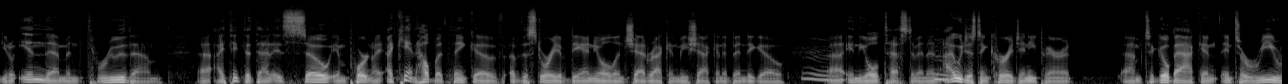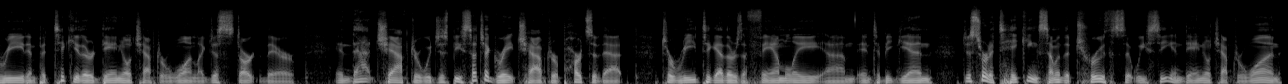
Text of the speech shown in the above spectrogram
you know, in them and through them. Uh, I think that that is so important. I, I can't help but think of of the story of Daniel and Shadrach and Meshach and Abednego uh, in the Old Testament, and I would just encourage any parent um, to go back and, and to reread, in particular, Daniel chapter one. Like, just start there. And that chapter would just be such a great chapter, parts of that to read together as a family um, and to begin just sort of taking some of the truths that we see in Daniel chapter one.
